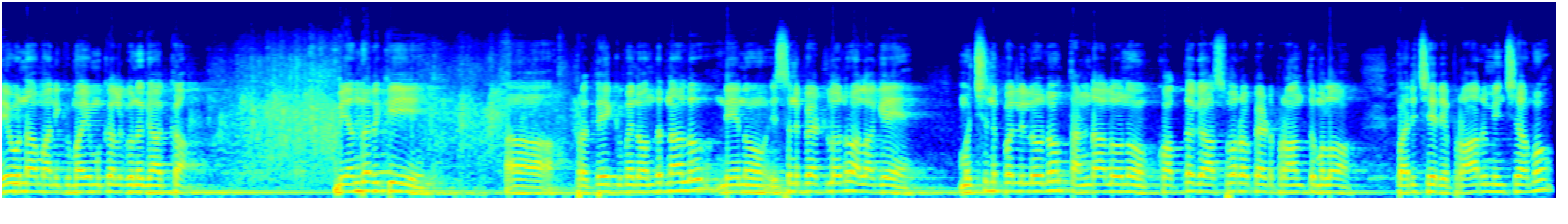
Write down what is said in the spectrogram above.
దేవునామానికి నామానికి కలుగునుగాక. మీ అందరికీ ప్రత్యేకమైన వందనాలు. నేను ఇసనపేటలోను అలాగే ముచ్చినపల్లిలోను తండాలోను కొత్తగా అశ్వరావుపేట ప్రాంతంలో పరిచర్య ప్రారంభించాము.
